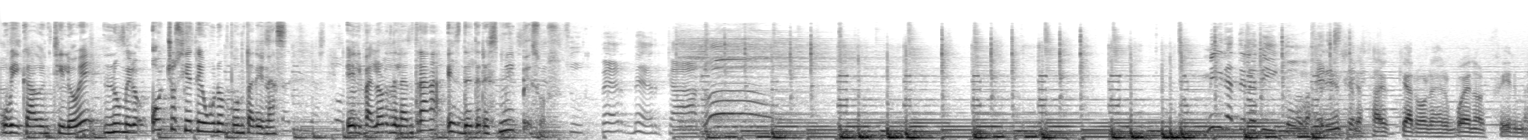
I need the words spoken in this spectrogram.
ubicado en Chiloé, número 871 en Punta Arenas. El valor de la entrada es de 3 mil pesos. Ya sabe qué árbol es el bueno, el firme,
